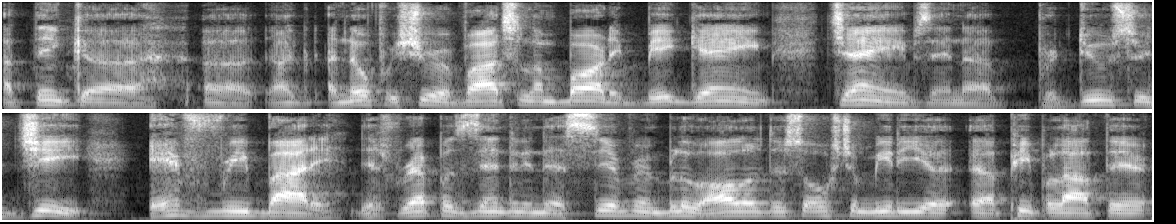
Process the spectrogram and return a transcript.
I think uh, uh, I, I, know for sure Vach Lombardi, Big Game, James, and uh, producer G. Everybody that's representing the silver and blue, all of the social media uh, people out there,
